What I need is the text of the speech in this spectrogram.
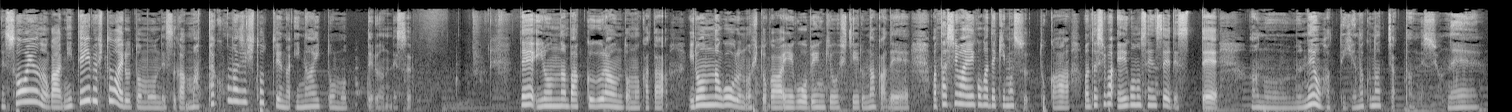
でそういうのが似ている人はいると思うんですが全く同じ人っていうのはいないと思ってるんです。でいろんなバックグラウンドの方いろんなゴールの人が英語を勉強している中で私は英語ができますとか私は英語の先生ですってあの胸を張って言えなくなっちゃったんですよね。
